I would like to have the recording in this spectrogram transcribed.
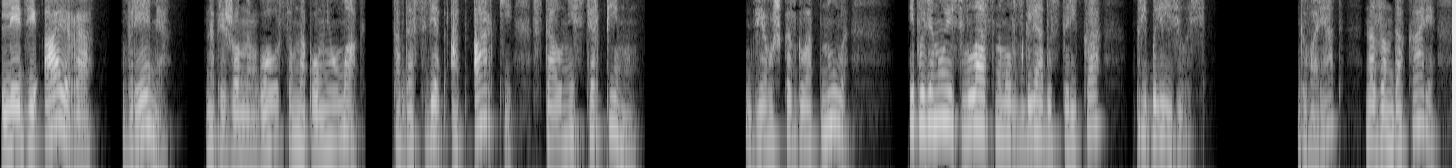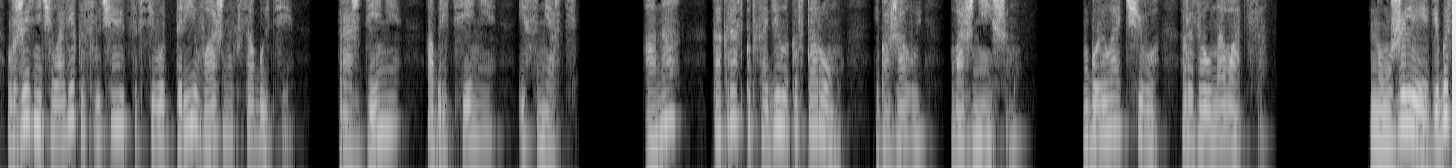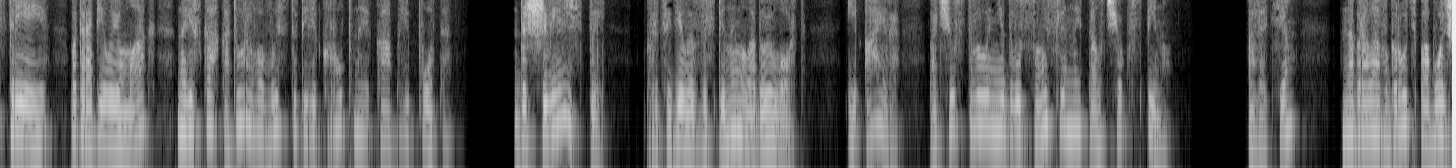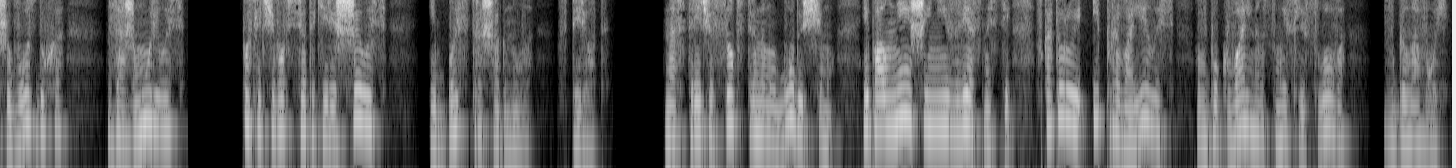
Леди Айра — время» напряженным голосом напомнил маг, когда свет от арки стал нестерпимым. Девушка сглотнула и, повинуясь властному взгляду старика, приблизилась. Говорят, на Зандакаре в жизни человека случаются всего три важных события — рождение, обретение и смерть. Она как раз подходила ко второму и, пожалуй, важнейшему. Было от чего разволноваться. «Ну же, леди, быстрее!» — поторопил ее маг, на висках которого выступили крупные капли пота. «Да шевелись ты!» — процедил из-за спины молодой лорд, и Айра почувствовала недвусмысленный толчок в спину. А затем набрала в грудь побольше воздуха, зажмурилась, после чего все-таки решилась и быстро шагнула вперед. Навстречу собственному будущему и полнейшей неизвестности, в которую и провалилась в буквальном смысле слова с головой.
